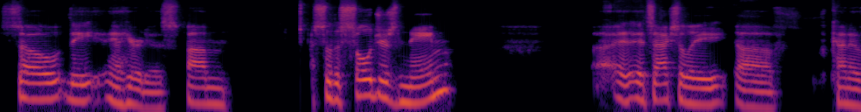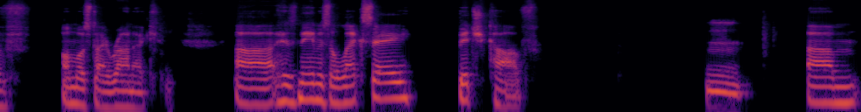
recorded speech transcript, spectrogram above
So the yeah, here it is. Um, so the soldier's name, uh, it's actually uh, kind of almost ironic. Uh, his name is Alexei Bychkov. Mm. Um,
